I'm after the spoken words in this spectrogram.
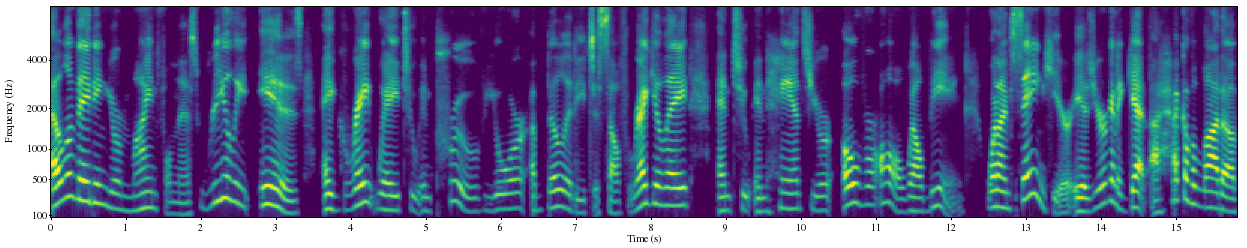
elevating your mindfulness really is a great way to improve your ability to self regulate and to enhance your overall well being. What I'm saying here is you're going to get a heck of a lot of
